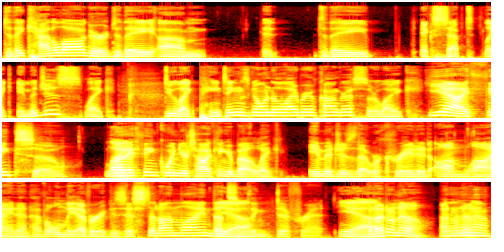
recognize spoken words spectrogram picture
do they catalog or do they um, it, do they accept like images? Like, do like paintings go into the Library of Congress or like Yeah, I think so. like but I think when you're talking about like images that were created online and have only ever existed online, that's Yeah. something different. yeah? But I don't know. I don't, know.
